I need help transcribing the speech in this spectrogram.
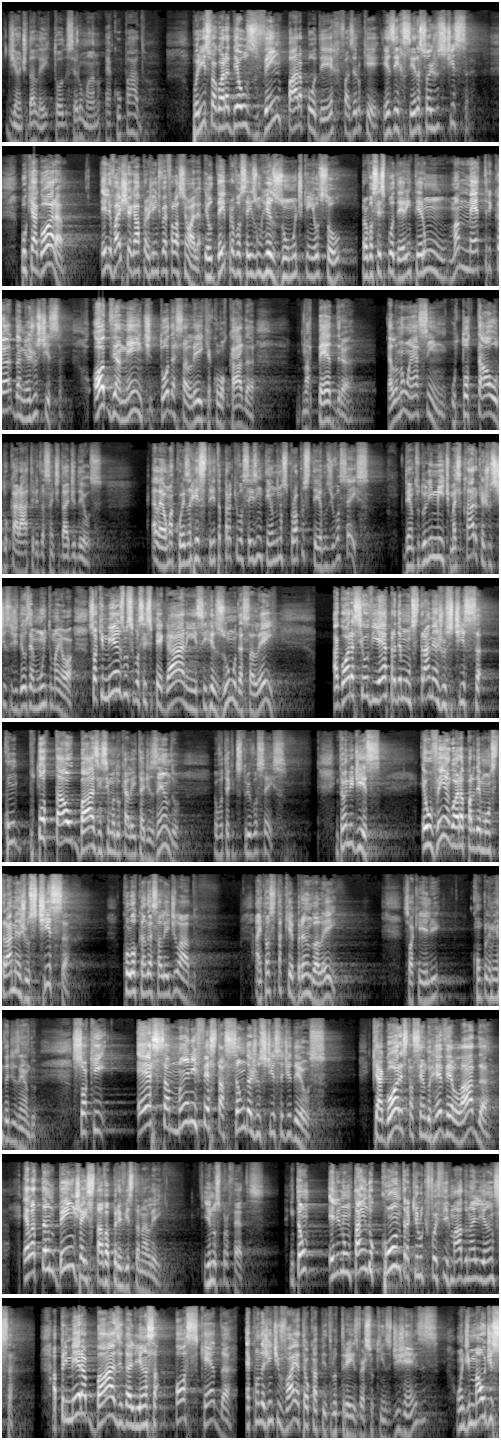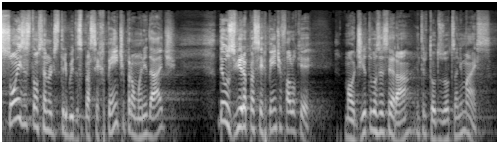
Diante da lei, todo ser humano é culpado. Por isso, agora Deus vem para poder fazer o quê? Exercer a sua justiça. Porque agora, ele vai chegar para a gente e vai falar assim: olha, eu dei para vocês um resumo de quem eu sou, para vocês poderem ter um, uma métrica da minha justiça. Obviamente, toda essa lei que é colocada na pedra, ela não é assim o total do caráter e da santidade de Deus. Ela é uma coisa restrita para que vocês entendam nos próprios termos de vocês, dentro do limite. Mas claro que a justiça de Deus é muito maior. Só que mesmo se vocês pegarem esse resumo dessa lei, agora se eu vier para demonstrar minha justiça com total base em cima do que a lei está dizendo, eu vou ter que destruir vocês. Então ele diz: eu venho agora para demonstrar minha justiça colocando essa lei de lado. Ah, então você está quebrando a lei? Só que ele complementa dizendo: só que essa manifestação da justiça de Deus, que agora está sendo revelada, ela também já estava prevista na lei e nos profetas. Então, ele não está indo contra aquilo que foi firmado na aliança. A primeira base da aliança pós-queda é quando a gente vai até o capítulo 3, verso 15 de Gênesis, onde maldições estão sendo distribuídas para a serpente, para a humanidade. Deus vira para a serpente e fala o quê? Maldito você será entre todos os outros animais.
